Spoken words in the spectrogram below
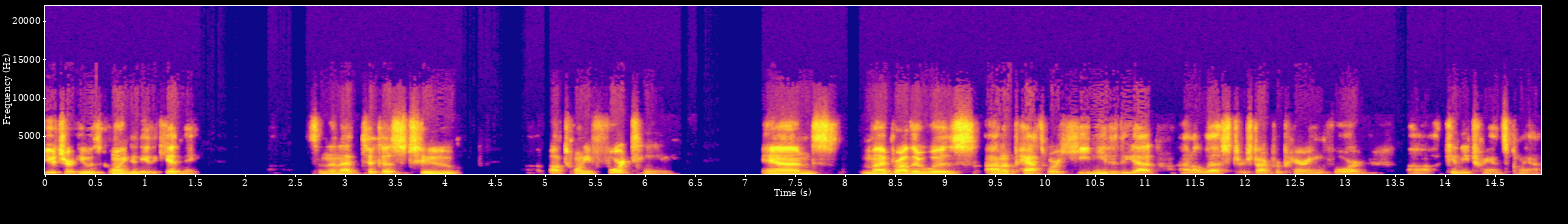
future, he was going to need a kidney. So then that took us to about 2014. And my brother was on a path where he needed to get on a list or start preparing for uh, kidney transplant.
